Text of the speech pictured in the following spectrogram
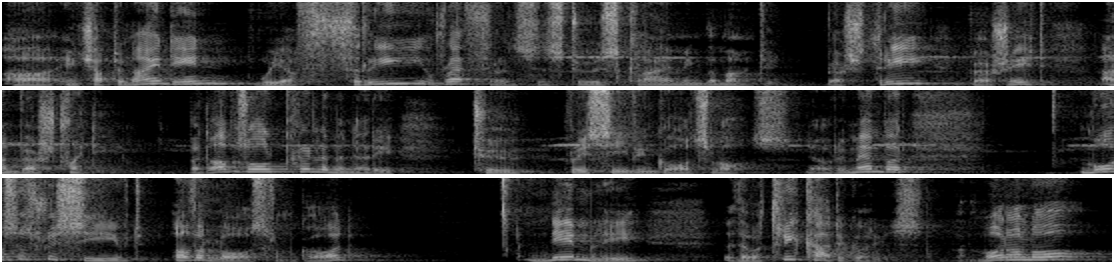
Uh, in chapter 19, we have three references to his climbing the mountain verse 3, verse 8, and verse 20. But that was all preliminary to receiving God's laws. Now remember, Moses received other laws from God, Namely, there were three categories the moral law,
